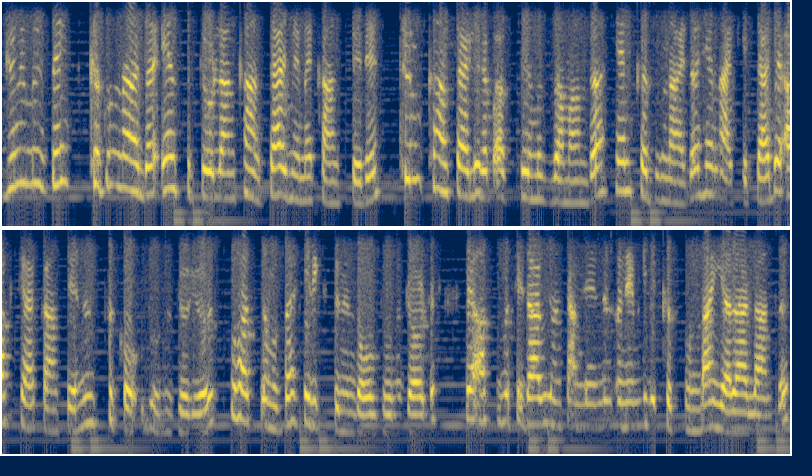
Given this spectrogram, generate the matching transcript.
Günümüzde kadınlarda en sık görülen kanser meme kanseri. Tüm kanserlere baktığımız zaman da hem kadınlarda hem erkeklerde akciğer kanserinin sık olduğunu görüyoruz. Bu hastamızda her ikisinin de olduğunu gördük ve aslında tedavi yöntemlerinin önemli bir kısmından yararlandı.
